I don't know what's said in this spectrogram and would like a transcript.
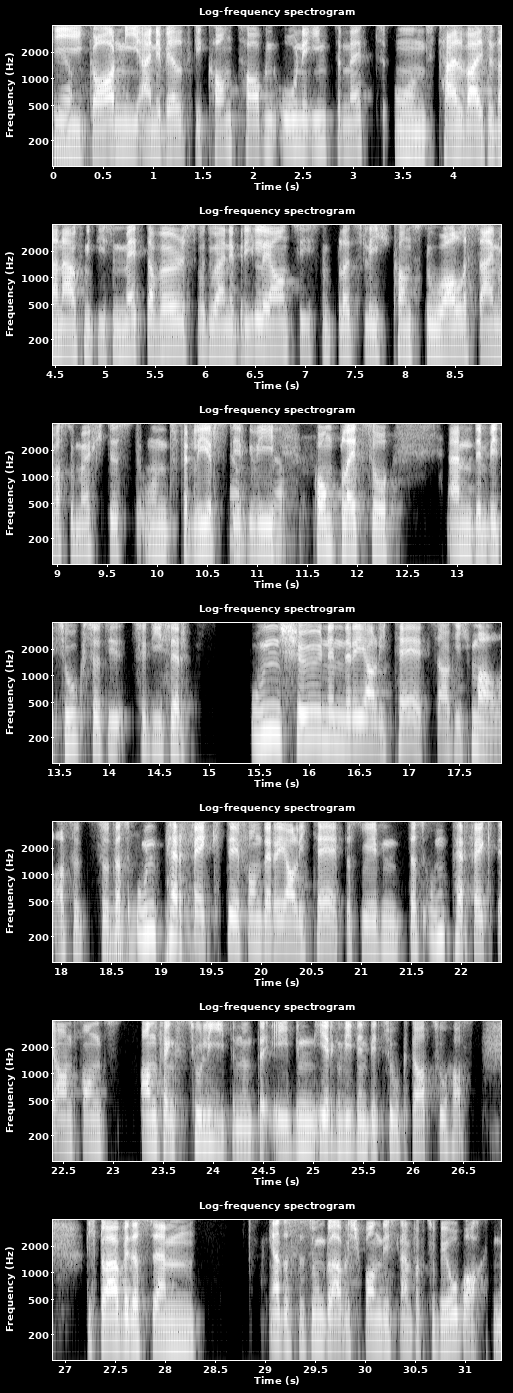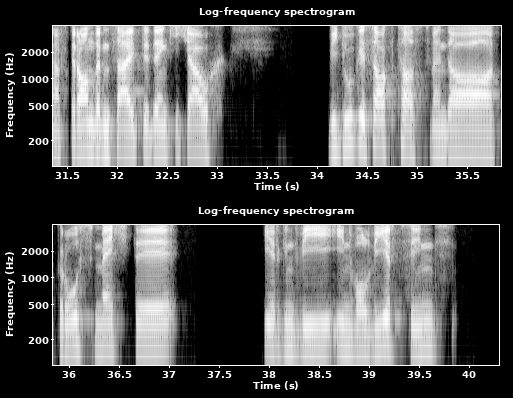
die ja. gar nie eine Welt gekannt haben ohne Internet und teilweise dann auch mit diesem Metaverse, wo du eine Brille anziehst und plötzlich kannst du alles sein, was du möchtest und verlierst ja, irgendwie ja. komplett so ähm, den Bezug so die, zu dieser unschönen Realität, sage ich mal. Also so das mhm. Unperfekte von der Realität, dass du eben das Unperfekte anfängst, anfängst zu lieben und eben irgendwie den Bezug dazu hast. Ich glaube, dass ähm, ja, dass es unglaublich spannend ist, einfach zu beobachten. Auf der anderen Seite denke ich auch, wie du gesagt hast, wenn da Großmächte irgendwie involviert sind,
